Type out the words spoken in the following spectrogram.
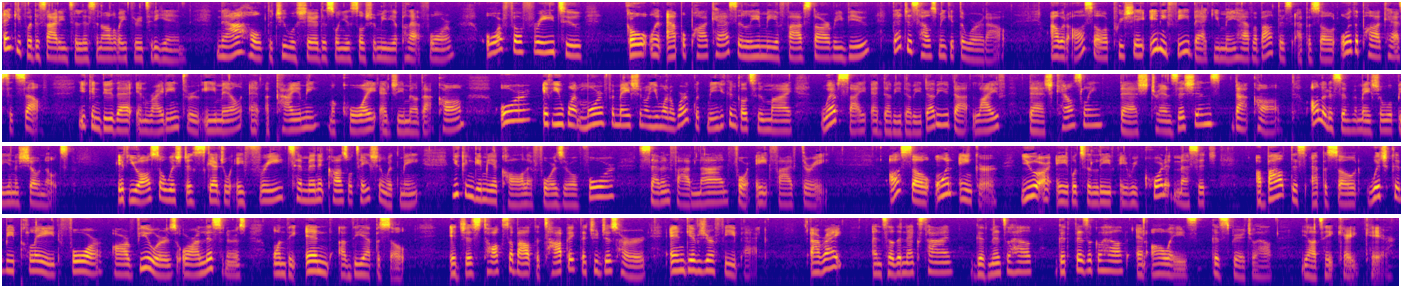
Thank you for deciding to listen all the way through to the end. Now, I hope that you will share this on your social media platform or feel free to Go on Apple Podcasts and leave me a five star review. That just helps me get the word out. I would also appreciate any feedback you may have about this episode or the podcast itself. You can do that in writing through email at akayamimccoy at gmail.com. Or if you want more information or you want to work with me, you can go to my website at www.life-counseling-transitions.com. All of this information will be in the show notes. If you also wish to schedule a free 10 minute consultation with me, you can give me a call at 404 759 4853. Also, on Anchor, you are able to leave a recorded message about this episode, which could be played for our viewers or our listeners on the end of the episode. It just talks about the topic that you just heard and gives your feedback. All right, until the next time, good mental health, good physical health, and always good spiritual health. Y'all take great care.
